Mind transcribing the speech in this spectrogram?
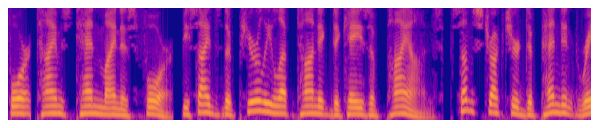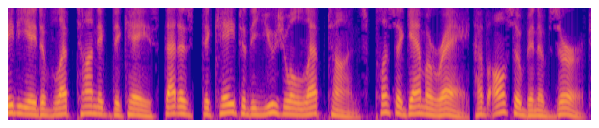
4 times 10^-4. Besides the purely leptonic decays of pions, some structure-dependent radiative leptonic decays that is, decay to the usual leptons plus a gamma ray have also been observed.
